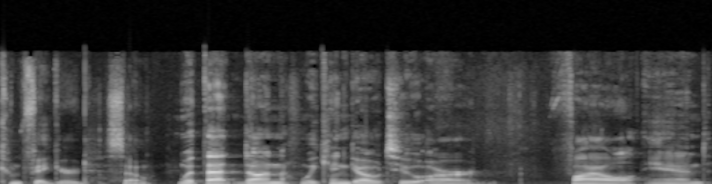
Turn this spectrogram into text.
configured. So with that done, we can go to our file and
